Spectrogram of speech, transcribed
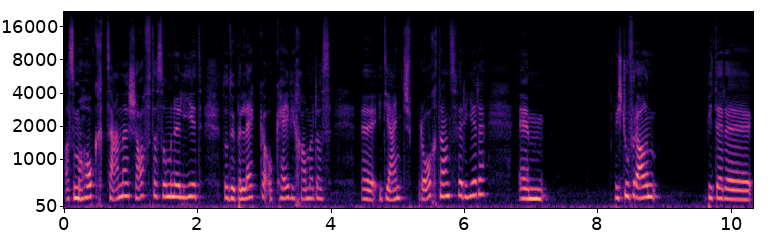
Also man hockt zusammen, schafft das um ein Lied, dort überlegen, okay, wie kann man das äh, in die eine Sprache transferieren. Ähm, bist du vor allem bei der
